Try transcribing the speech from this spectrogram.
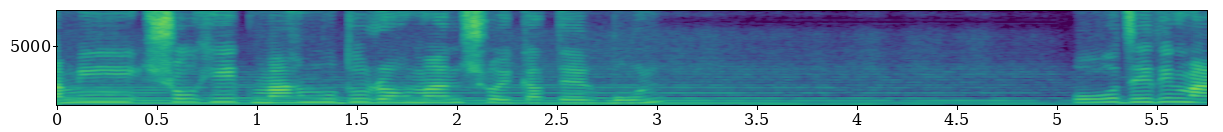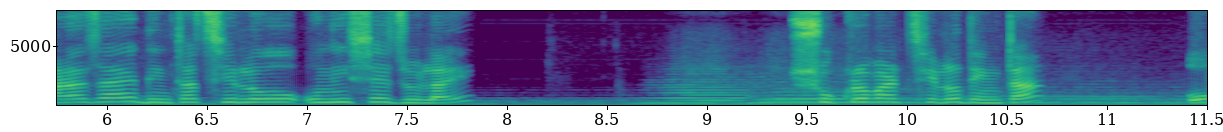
আমি শহীদ মাহমুদুর রহমান সৈকতের বোন। ও যেদিন মারা যায়, দিনটা ছিল উনিশে জুলাই। শুক্রবার ছিল দিনটা। ও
